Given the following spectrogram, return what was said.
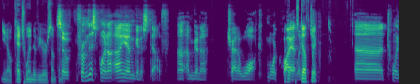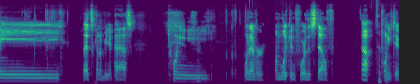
you know, catch wind of you or something. so from this point, I, I am going to stealth. Uh, I'm going to try to walk more Okay, quietly. stealth check. Uh, 20. That's going to be a pass. 20. Whatever. I'm looking for the stealth. Oh, 22.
